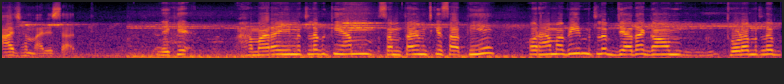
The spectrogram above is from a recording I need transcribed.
आज हमारे साथ देखिए, हमारा ये मतलब कि हम समता के साथी हैं। और हम अभी मतलब ज़्यादा गाँव, थोड़ा मतलब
